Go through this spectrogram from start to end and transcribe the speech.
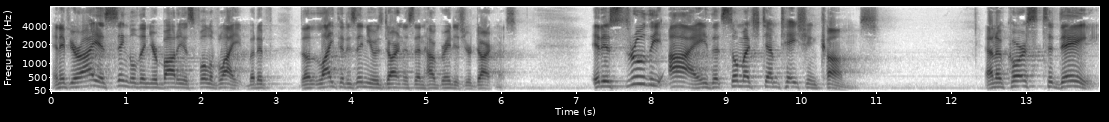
And if your eye is single, then your body is full of light. But if the light that is in you is darkness, then how great is your darkness? It is through the eye that so much temptation comes. And of course, today,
